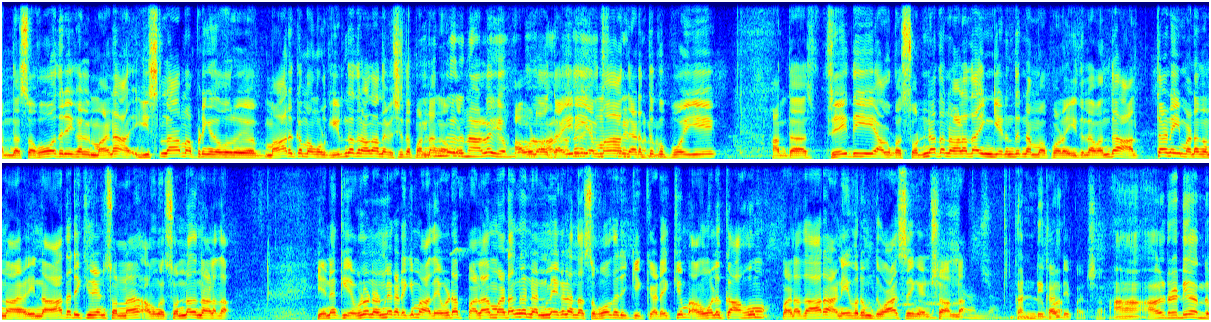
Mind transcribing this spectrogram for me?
அந்த சகோதரிகள் மன இஸ்லாம் அப்படிங்கிற ஒரு மார்க்கம் அவங்களுக்கு இருந்ததுனால தான் அந்த விஷயத்த பண்ணாங்க அவ்வளோ அழகா தைரியமா அந்த இடத்துக்கு போய் அந்த செய்தியை அவங்க சொன்னதுனால தான் இங்கேருந்து நம்ம போனோம். இதில் வந்து அத்தனை மடங்கு நான் நான் ஆதரிக்கிறேன்னு சொன்னால் அவங்க சொன்னதுனால தான் எனக்கு எவ்வளோ நன்மை கிடைக்குமோ அதை விட பல மடங்கு நன்மைகள் அந்த சகோதரிக்கு கிடைக்கும். அவங்களுக்காகவும் மனதார அனைவரும் துவா செய்யுங்க இன்ஷா அல்லாஹ் கண்டிப்பா. கண்டிப்பா இன்ஷா ஆல்ரெடி அந்த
